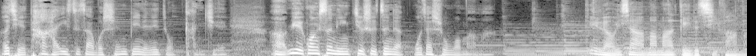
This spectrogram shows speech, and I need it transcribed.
而且他还一直在我身边的那种感觉，啊，月光森林就是真的，我在说我妈妈。可以聊一下妈妈给的启发吗？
